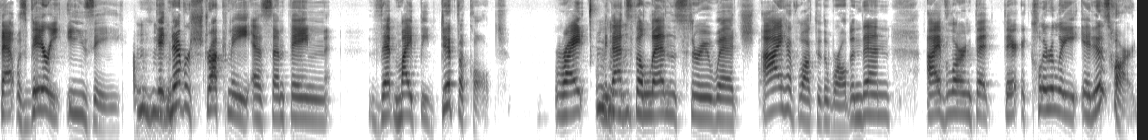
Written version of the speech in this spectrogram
that was very easy. Mm-hmm. It never struck me as something that might be difficult, right? Mm-hmm. I mean, that's mm-hmm. the lens through which I have walked through the world. And then I've learned that there clearly it is hard.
